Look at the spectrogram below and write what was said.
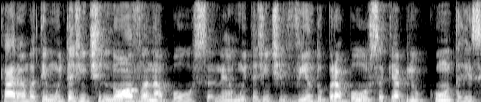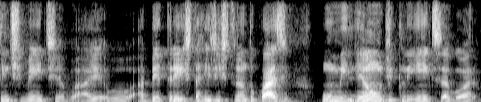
caramba, tem muita gente nova na bolsa, né? Muita gente vindo para a bolsa que abriu conta recentemente. A, a, a B3 está registrando quase um milhão de clientes agora.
